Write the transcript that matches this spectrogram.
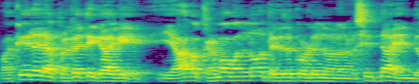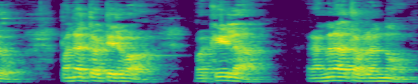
ವಕೀಲರ ಪ್ರಗತಿಗಾಗಿ ಯಾವ ಕ್ರಮವನ್ನೂ ತೆಗೆದುಕೊಳ್ಳಲು ನಾನು ಸಿದ್ಧ ಎಂದು ಪಣ ತೊಟ್ಟಿರುವ ವಕೀಲ ರಂಗನಾಥ್ ಅವರನ್ನು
